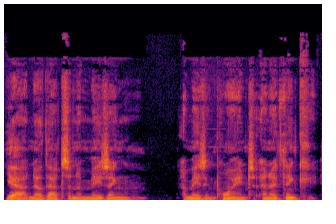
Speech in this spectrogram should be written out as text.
Yeah no that's an amazing amazing point. And i think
